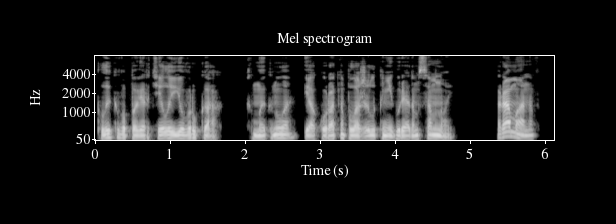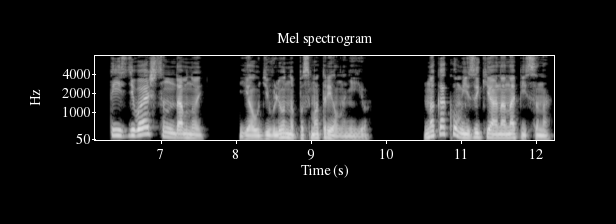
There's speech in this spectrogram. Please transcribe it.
Клыкова повертела ее в руках, хмыкнула и аккуратно положила книгу рядом со мной. «Романов, ты издеваешься надо мной?» Я удивленно посмотрел на нее. «На каком языке она написана?»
